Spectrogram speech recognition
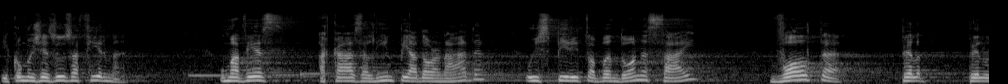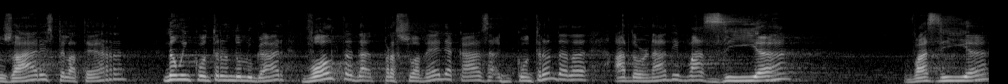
E como Jesus afirma, uma vez a casa limpa e adornada, o espírito abandona, sai, volta pela, pelos ares, pela terra, não encontrando lugar, volta para sua velha casa, encontrando ela adornada e vazia, vazia,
